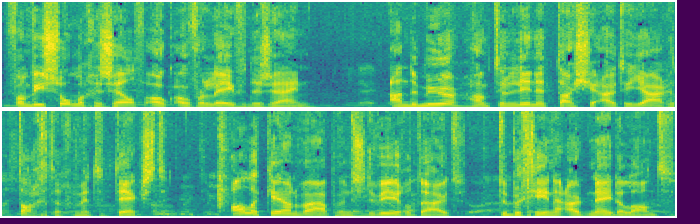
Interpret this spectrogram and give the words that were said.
van wie sommigen zelf ook overlevenden zijn. Aan de muur hangt een linnen tasje uit de jaren 80 met de tekst... Alle kernwapens de wereld uit, te beginnen uit Nederland.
